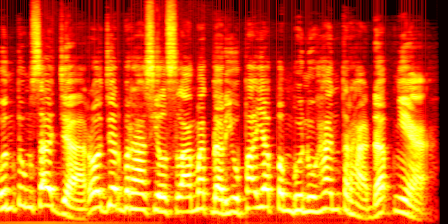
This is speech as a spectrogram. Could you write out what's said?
Untung saja Roger berhasil selamat dari upaya pembunuhan terhadapnya.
